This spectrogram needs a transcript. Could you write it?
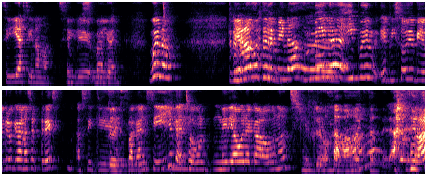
Sí, así nomás. Así que bacán. Bueno, terminamos este terminado. mega hiper episodio que yo creo que van a ser tres. Así que sí. bacán. Sí, yo que he hecho media hora cada uno. Qué floja, vamos a extender. Ah,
